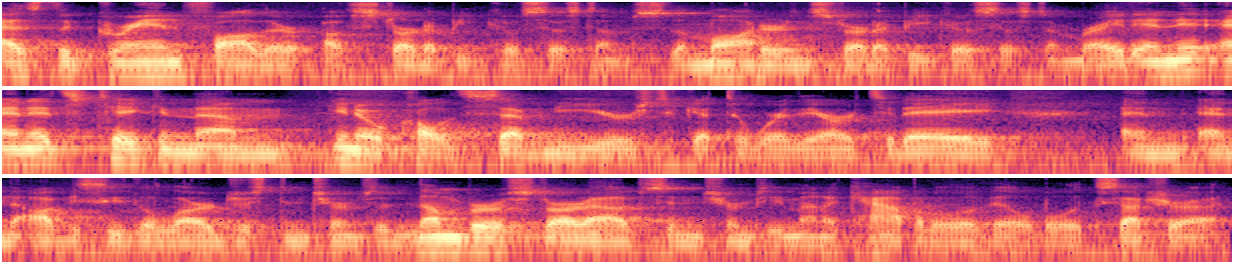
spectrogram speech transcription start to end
as the grandfather of startup ecosystems, the modern startup ecosystem, right? And it, and it's taken them, you know, call it 70 years to get to where they are today, and and obviously the largest in terms of number of startups, in terms of the amount of capital available, et cetera.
